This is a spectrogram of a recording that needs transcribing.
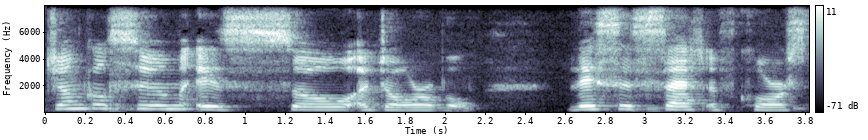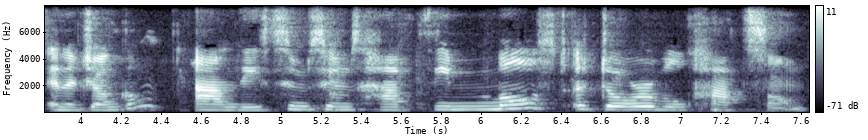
Jungle Tsum is so adorable. This is set, of course, in a jungle, and the Tsum Tsums have the most adorable hats on.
